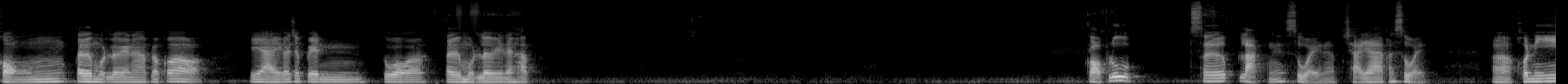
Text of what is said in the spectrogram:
ของเติมหมดเลยนะครับ แล้วก็ AI ก็จะเป็นตัวเติมหมดเลยนะครับ กรอบรูปเซิร์ฟหลักเนี่ยสวยนะครับฉายาก็สวยคนนี้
